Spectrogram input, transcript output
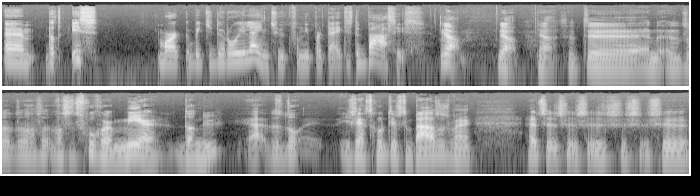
Um, dat is, Mark, een beetje de rode lijn natuurlijk van die partij. Het is de basis. Ja, ja, ja. Het, uh, en, en het was, was, het vroeger meer dan nu. Ja, dat is nog, je zegt goed, het is de basis, maar het, ze, ze, ze, ze,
